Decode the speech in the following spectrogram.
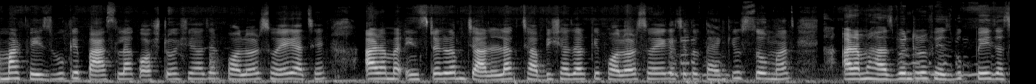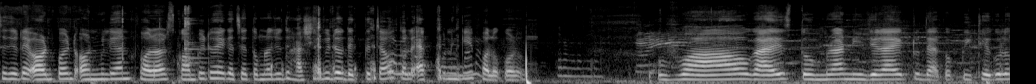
আমার ফেসবুকে পাঁচ লাখ অষ্টআশি হাজার ফলোয়ার্স হয়ে গেছে আর আমার ইনস্টাগ্রাম চার লাখ ছাব্বিশ হাজারকে ফলোয়ার্স হয়ে গেছে, তো থ্যাংক ইউ সো মাচ আর আমার হাজব্যান্ডেরও ফেসবুক পেজ আছে যেটা one point one million followers complete হয়ে গেছে, তোমরা যদি হাসির ভিডিও দেখতে চাও তাহলে এক্ষুনি গিয়ে ফলো করো। ওয়াও গাইস তোমরা নিজেরা একটু দেখো, পিঠেগুলো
